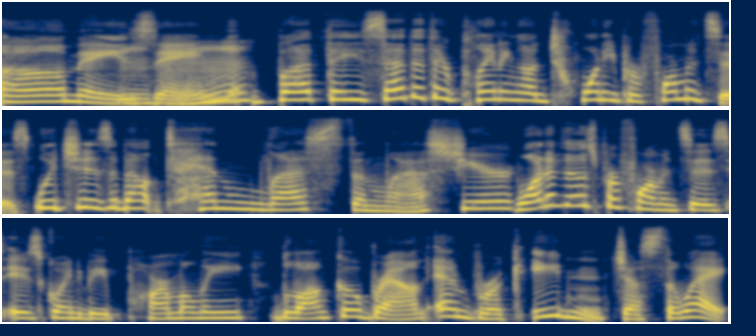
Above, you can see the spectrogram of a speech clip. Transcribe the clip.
amazing. Mhm. But they said that they're planning on 20 performances, which is about 10 less than last year. One of those performances is going to be Parmalee, Blanco Brown, and Brooke Eden, just the way.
